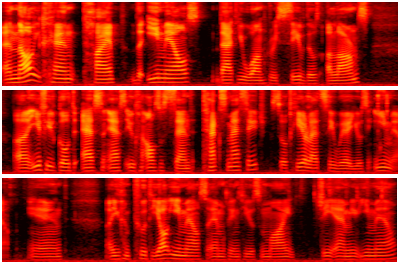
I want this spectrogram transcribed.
And now you can type the emails that you want to receive those alarms. Uh, if you go to SNS, you can also send text message. So here, let's say we're using email. And uh, you can put your email. So I'm going to use my GMU email.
